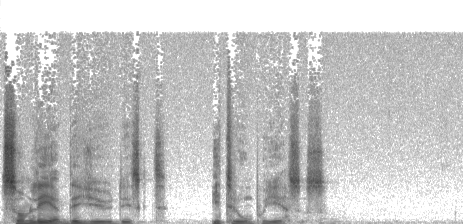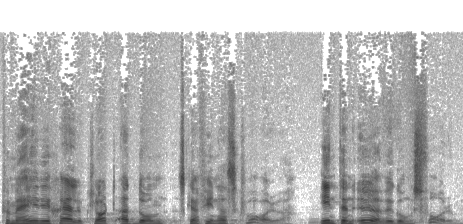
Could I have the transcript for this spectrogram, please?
som levde judiskt i tron på Jesus. För mig är det självklart att de ska finnas kvar. Va? Inte en övergångsform.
